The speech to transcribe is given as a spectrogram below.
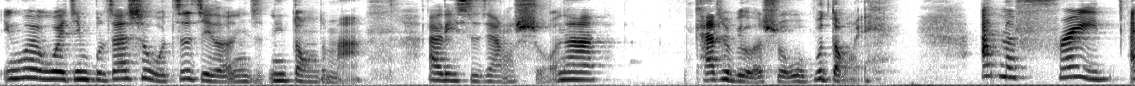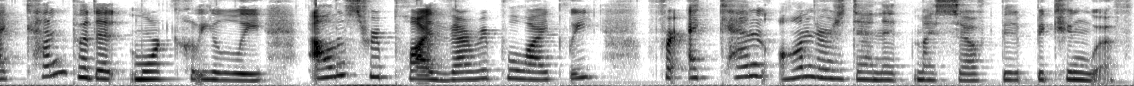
因为我已经不再是我自己了，你你懂的吗？爱丽丝这样说。那 caterpillar 说我不懂诶。 I'm afraid I can't put it more clearly. Alice replied very politely, for I can't understand it myself to begin with.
